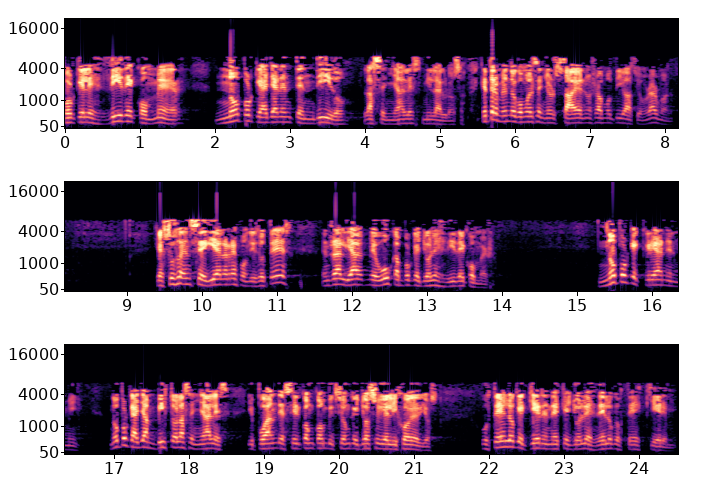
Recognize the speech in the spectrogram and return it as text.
porque les di de comer, no porque hayan entendido las señales milagrosas. Qué tremendo como el Señor sabe nuestra motivación, ¿verdad, hermano? Jesús enseguida le respondió, ustedes en realidad me buscan porque yo les di de comer. No porque crean en mí, no porque hayan visto las señales y puedan decir con convicción que yo soy el Hijo de Dios. Ustedes lo que quieren es que yo les dé lo que ustedes quieren.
